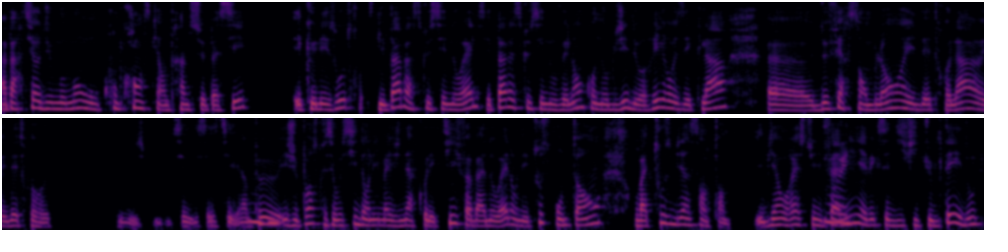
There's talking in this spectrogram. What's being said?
à partir du moment où on comprend ce qui est en train de se passer et que les autres, ce n'est pas parce que c'est Noël, c'est pas parce que c'est Nouvel An qu'on est obligé de rire aux éclats, euh, de faire semblant et d'être là et d'être heureux. C'est un peu, mmh et je pense que c'est aussi dans l'imaginaire collectif. Ah bah Noël, on est tous contents, on va tous bien s'entendre. Eh bien, on reste une famille avec ses difficultés, et donc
